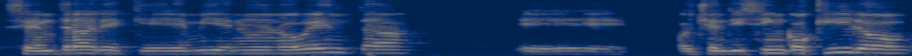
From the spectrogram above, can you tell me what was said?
centrales que miden 1,90, 85 eh, kilos,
